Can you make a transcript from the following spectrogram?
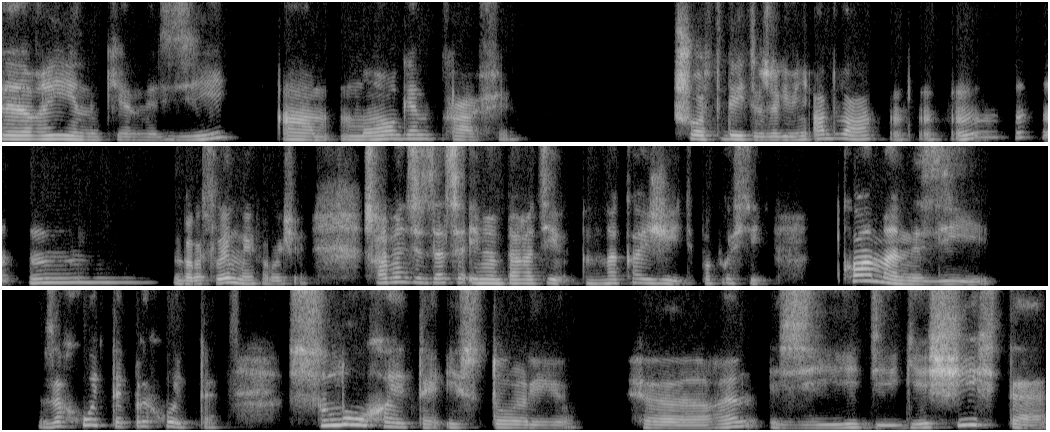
Sie am Morgen Kaffee. Шостий, дивіться, вже рівень А2. Доросли мої хороші. Sie Sätze im Накажіть, попросіть. Sie. Заходьте, приходьте. Слухайте історію. Hören Sie die.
